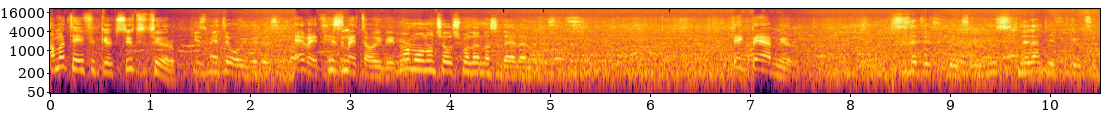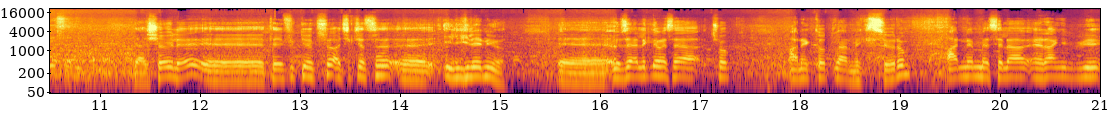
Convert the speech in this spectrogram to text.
Ama Tevfik Göksu'yu tutuyorum. Hizmete oy veriyorsunuz. Evet, hizmete oy veriyorum. İmamoğlu'nun çalışmalarını nasıl değerlendiriyorsunuz? Pek beğenmiyorum. De Tevfik Göksu'ydunuz. Neden diye soruyorum. Ya şöyle e, Tevfik Göksu açıkçası e, ilgileniyor. E, özellikle mesela çok anekdot vermek istiyorum. Annem mesela herhangi bir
